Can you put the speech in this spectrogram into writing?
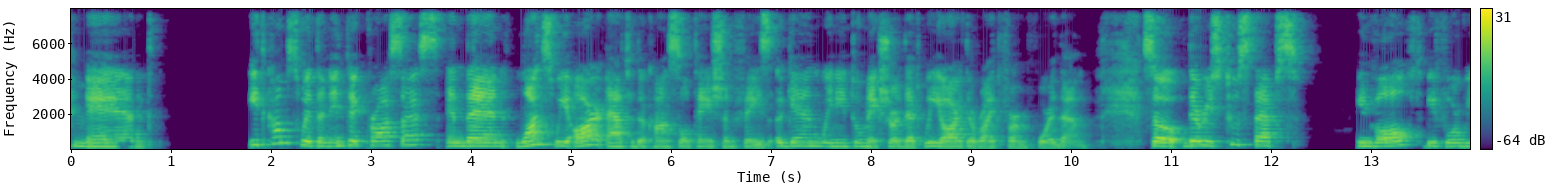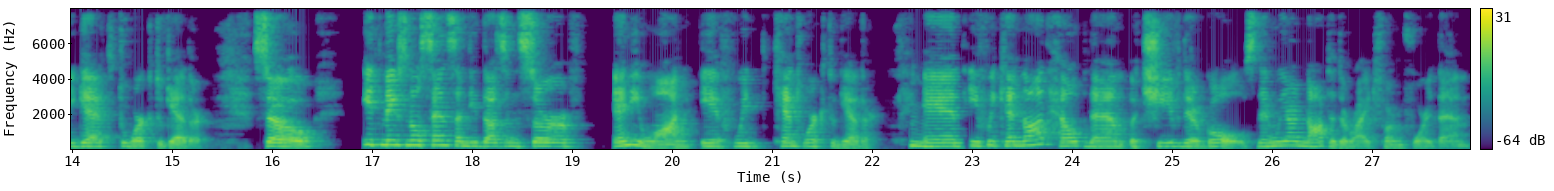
Hmm. And it comes with an intake process. And then once we are at the consultation phase, again, we need to make sure that we are the right firm for them. So there is two steps involved before we get to work together. So it makes no sense and it doesn't serve anyone if we can't work together. Mm-hmm. And if we cannot help them achieve their goals, then we are not the right firm for them.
